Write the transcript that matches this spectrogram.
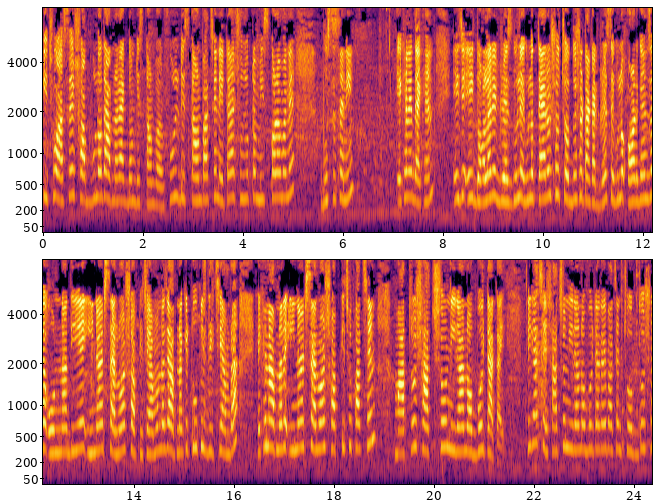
কিছু আছে, সবগুলোতে আপনারা একদম ডিসকাউন্ট পাবেন। ফুল ডিসকাউন্ট পাচ্ছেন। এটা সুযোগটা মিস করা মানে বুঝতেছেনই? এখানে দেখেন, এই যে এই ডলারের ড্রেসগুলো, এগুলো তেরোশো, চোদ্দশো টাকার ড্রেস, এগুলো অর্গ্যানজা ওড়না দিয়ে ইনার সালোয়ার সবকিছু। এমন না যে আপনাকে টু পিস দিচ্ছি আমরা। এখানে আপনারা ইনার সালোয়ার সবকিছু পাচ্ছেন মাত্র সাতশো নিরানব্বই টাকায়। ঠিক আছে? সাতশো নিরানব্বই টাকায় পাচ্ছেন, চোদ্দশো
